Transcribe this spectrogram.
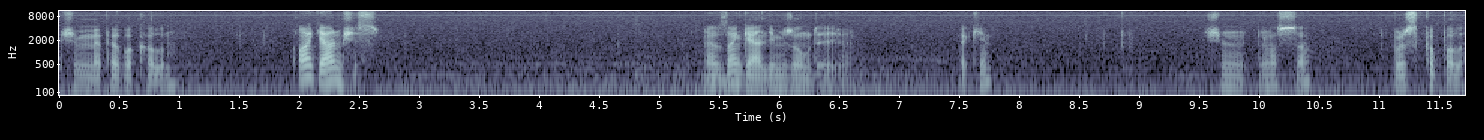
Şimdi map'e bakalım. Aa gelmişiz. En azından geldiğimizi umut edeceğim. Bakayım. Şimdi nasıl? Burası kapalı.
